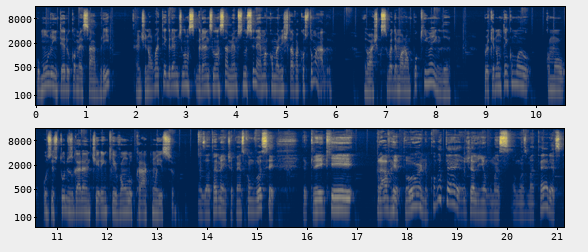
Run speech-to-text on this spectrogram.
o mundo inteiro começar a abrir, a gente não vai ter grandes, lanç- grandes lançamentos no cinema como a gente estava acostumado. Eu acho que isso vai demorar um pouquinho ainda, porque não tem como, como os estúdios garantirem que vão lucrar com isso. Exatamente, eu penso como você. Eu creio que para retorno, como até eu já li em algumas, algumas matérias,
